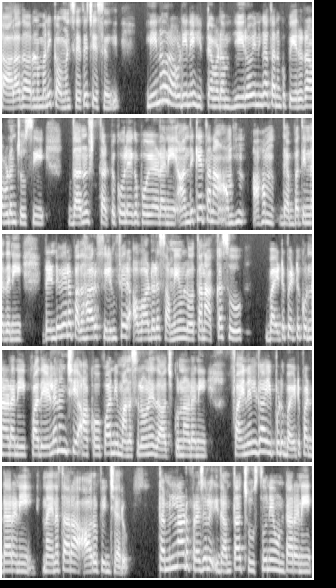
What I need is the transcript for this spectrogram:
చాలా దారుణమని కామెంట్స్ అయితే చేసింది. నేను రౌడీనే హిట్ అవ్వడం హీరోయిన్గా తనకు పేరు రావడం చూసి ధనుష్ తట్టుకోలేకపోయాడని అందుకే తన అహం అహం దెబ్బతిన్నదని. రెండు వేల పదహారు ఫిల్మ్ఫేర్ అవార్డుల సమయంలో తన అక్కసు బయట పెట్టుకున్నాడని పదేళ్ళ నుంచి ఆ కోపాన్ని మనసులోనే దాచుకున్నాడని ఫైనల్గా ఇప్పుడు బయటపడ్డారని నయనతార ఆరోపించారు. తమిళనాడు ప్రజలు ఇదంతా చూస్తూనే ఉంటారని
